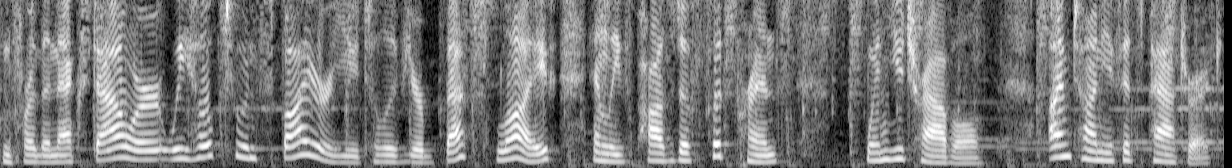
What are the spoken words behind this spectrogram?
And for the next hour, we hope to inspire you to live your best life and leave positive footprints when you travel. I'm Tanya Fitzpatrick.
